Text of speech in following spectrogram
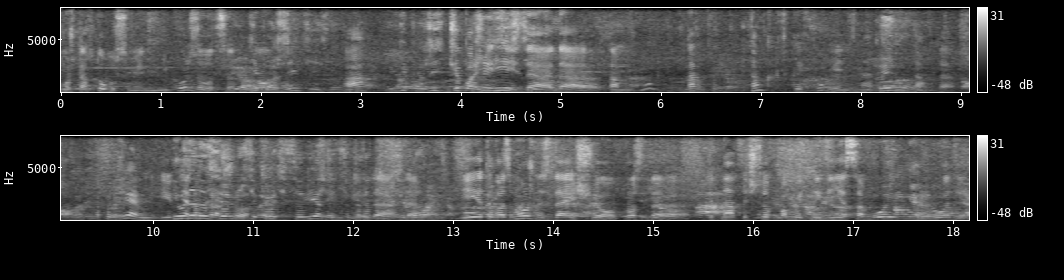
может, автобусами не пользоваться. Где но- пожить есть, да? А? Где пожить, Где поесть есть, да, да. Там, ну, там как-то кайфово, я не знаю, почему Кайфово. там, да. Мы приезжаем, и, И мне вот там это все хорошо. вместе крутится, вертится, это Да, птица, да. да? И это возможность, да, еще просто 15 часов побыть наедине с собой, в природе,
